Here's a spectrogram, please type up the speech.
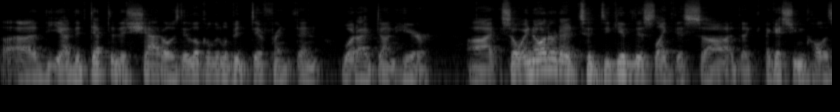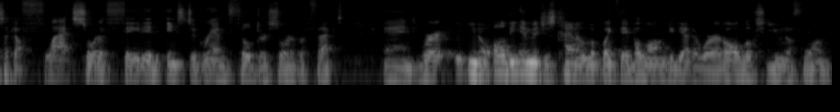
uh, the uh, the depth of the shadows, they look a little bit different than what I've done here. Uh, so in order to, to, to, give this like this, uh, like, I guess you can call this like a flat sort of faded Instagram filter sort of effect, and where you know all the images kind of look like they belong together, where it all looks uniform.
